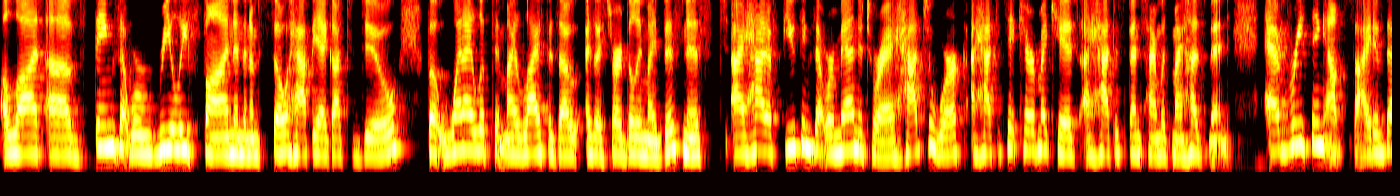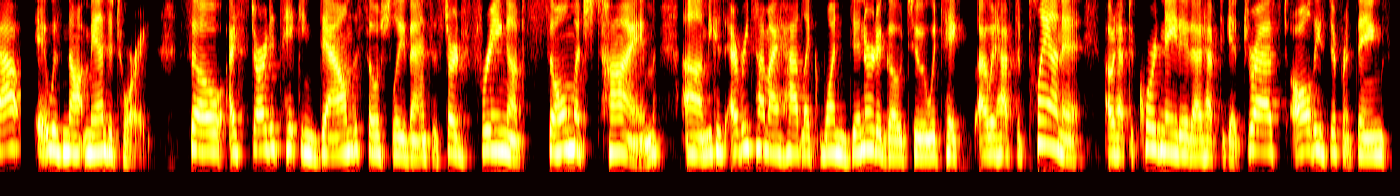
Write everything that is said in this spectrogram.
a lot of things that were really fun and that I'm so happy I got to do. But when I looked at my life as I as I started building my business, I had a few things that were mandatory. I had to work, I had to take care of my kids, I had to spend time with my husband. Everything outside of that, it was not mandatory. So I started taking down the social events. It started freeing up so much time um, because every time I had like one dinner to go to, it would take. I would have to plan it. I would have to coordinate it. I'd have to get dressed. All these different things.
